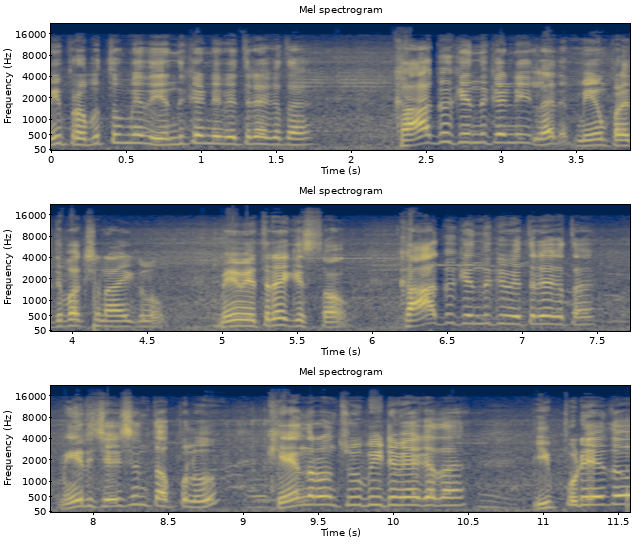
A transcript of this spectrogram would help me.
మీ ప్రభుత్వం మీద ఎందుకండి వ్యతిరేకత? కాగుకి ఎందుకండి? లేదా మేము ప్రతిపక్ష నాయకులు మేము వ్యతిరేకిస్తాం. కాగుకి ఎందుకు వ్యతిరేకత? మీరు చేసిన తప్పులు కేంద్రం చూపించటమే కదా. ఇప్పుడేదో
